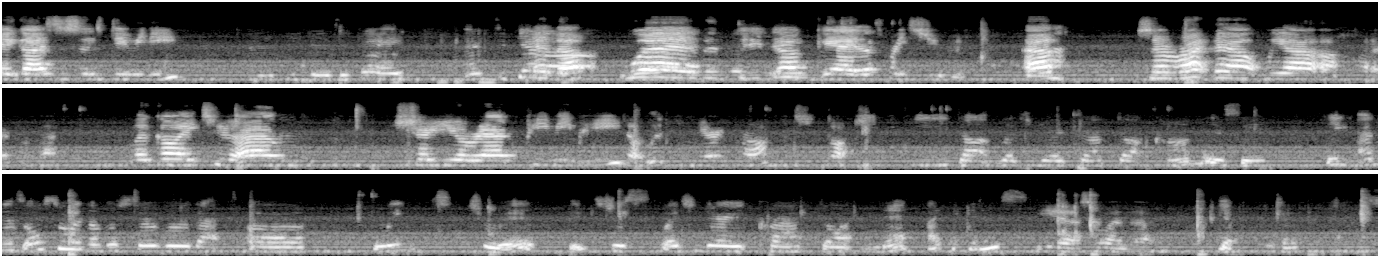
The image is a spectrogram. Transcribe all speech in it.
Hey guys, this is DVD. and and together And uh, we're the okay, that's pretty stupid. Um, so right now we are. Oh, I put that? We're going to um show you around PvP. Dot legendarycraft. Dot. e.legendarycraft.com is the thing, and there's also another server that's uh, linked to it. It's just legendarycraft.net, I think it is. Yeah, something like that. Yep, okay.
